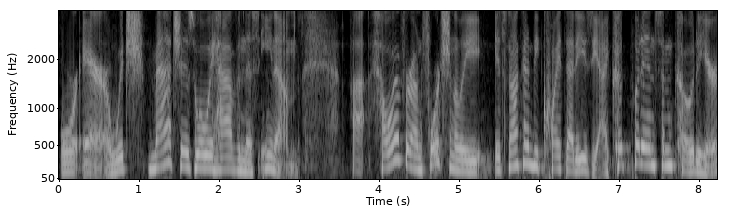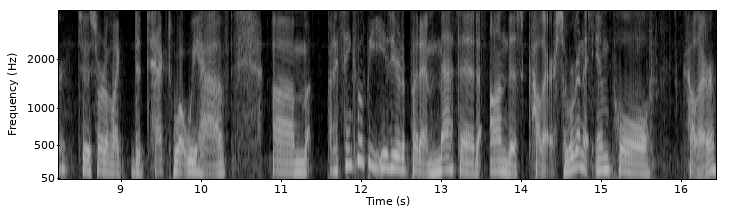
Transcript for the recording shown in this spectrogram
or error, which matches what we have in this enum. Uh, however, unfortunately, it's not going to be quite that easy. I could put in some code here to sort of like detect what we have, um, but I think it'll be easier to put a method on this color. So we're going to impl color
